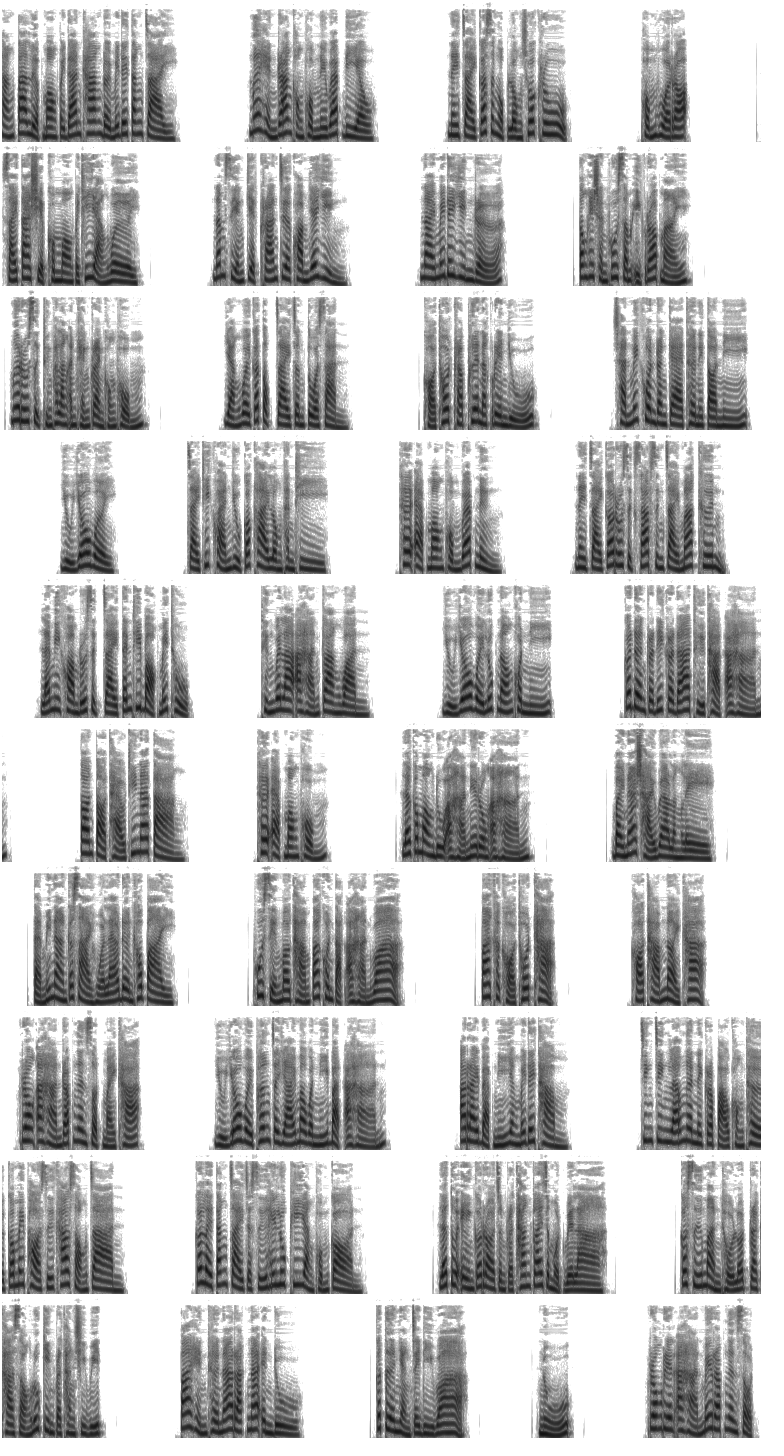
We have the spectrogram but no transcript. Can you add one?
หางตาเหลือบมองไปด้านข้างโดยไม่ได้ตั้งใจ เมื่อเห็นร่างของผมในแวบเดียว ในใจก็สงบลงชั่วครู่ ผมหัวเราะ สายตาเฉียบคมมองไปที่หยางเวย น้ำเสียงเกียดคร้านเจือความเย่อหยิ่ง นายไม่ได้ยินเหรอ ต้องให้ฉันพูดซ้ำอีกรอบไหม เมื่อรู้สึกถึงพลังอันแข็งแกร่งของผม หยางเวยก็ตกใจจนตัวสั่น ขอโทษครับเพื่อนนักเรียนอยู่ ฉันไม่ควรรังแกเธอในตอนนี้ อยู่โย่เวยใจที่แขวนอยู่ก็คลายลงทันที เธอแอบมองผมแวบหนึ่ง ในใจก็รู้สึกซาบซึ้งใจมากขึ้น และมีความรู้สึกใจเต้นที่บอกไม่ถูก ถึงเวลาอาหารกลางวัน อยู่โย่เวยลูกน้องคนนี้ ก็เดินกระดิกระด้าถือถาดอาหาร ตอนต่อแถวที่หน้าต่าง เธอแอบมองผม แล้วก็มองดูอาหารในโรงอาหาร ใบหน้าฉายแววลังเล แต่ไม่นานก็สายหัวแล้วเดินเข้าไป ผู้เสียงเบาถามป้าคนตักอาหารว่า ป้าค่ะขอโทษค่ะ ขอถามหน่อยค่ะ โรงอาหารรับเงินสดไหมคะ อยู่โย่เวยเพิ่งจะย้ายมาวันนี้บัตรอาหาร อะไรแบบนี้ยังไม่ได้ทำจริง ๆ แล้วเงินในกระเป๋าของเธอก็ไม่พอซื้อข้าวสองจาน ก็เลยตั้งใจจะซื้อให้ลูกพี่อย่างผมก่อน และตัวเองก็รอจนกระทั่งใกล้จะหมดเวลาก็ซื้อหมั่นโถลดราคาสองลูกกินประทังชีวิต ป้าเห็นเธอน่ารักน่าเอ็นดู ก็เตือนอย่างใจดีว่า หนู โรงเรียนอาหารไม่รับเงินสด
